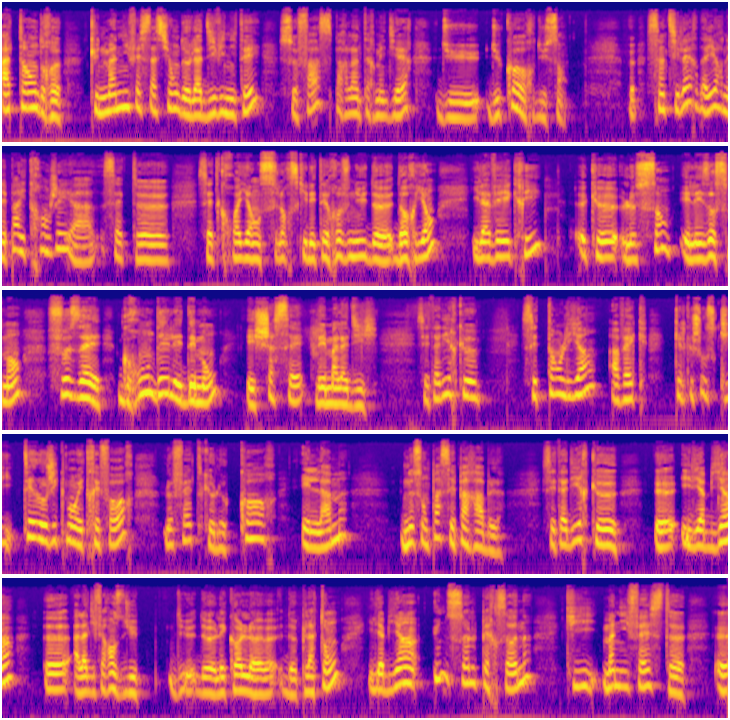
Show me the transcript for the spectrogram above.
attendre qu'une manifestation de la divinité se fasse par l'intermédiaire du, corps du sang. Euh, Saint Hilaire, d'ailleurs, n'est pas étranger à cette, cette croyance. Lorsqu'il était revenu d'Orient, il avait écrit que le sang et les ossements faisaient gronder les démons et chassaient les maladies. C'est-à-dire que c'est en lien avec quelque chose qui théologiquement est très fort, le fait que le corps et l'âme ne sont pas séparables. C'est-à-dire que euh, il y a bien, euh, à la différence de l'école euh, de Platon, il y a bien une seule personne qui manifeste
